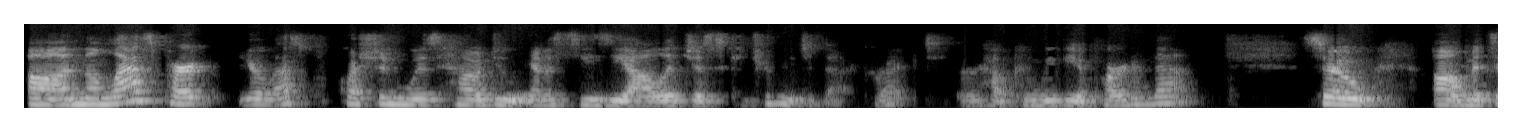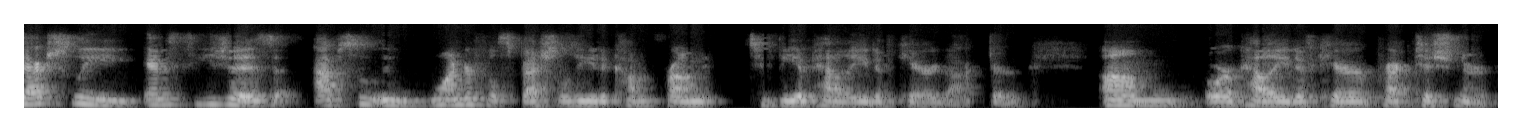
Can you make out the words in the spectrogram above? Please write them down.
Uh, and the last part, your last question was how do anesthesiologists contribute to that, correct? Or how can we be a part of that? So um, it's actually, anesthesia is absolutely wonderful specialty to come from to be a palliative care doctor um, or a palliative care practitioner.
